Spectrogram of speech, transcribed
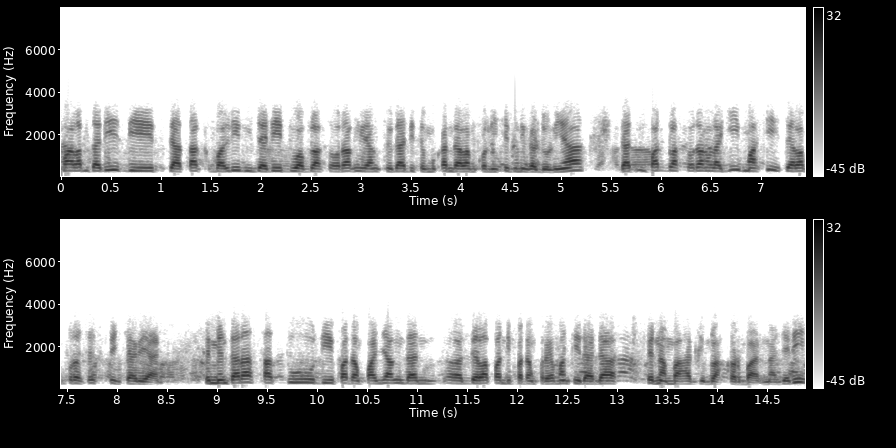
malam tadi didata kembali menjadi 12 orang yang sudah ditemukan dalam kondisi meninggal dunia dan 14 orang lagi masih dalam proses pencarian. Sementara satu di Padang Panjang dan uh, delapan di Padang Pariaman tidak ada penambahan jumlah korban. Nah, jadi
